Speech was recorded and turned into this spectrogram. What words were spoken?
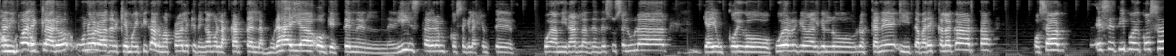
Habituales, claro, uno lo va a tener que modificar, lo más probable es que tengamos las cartas en las murallas o que estén en el, Instagram, cosa que la gente pueda mirarlas desde su celular, que haya un código QR que alguien lo, lo escanee y te aparezca la carta, o sea, ese tipo de cosas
